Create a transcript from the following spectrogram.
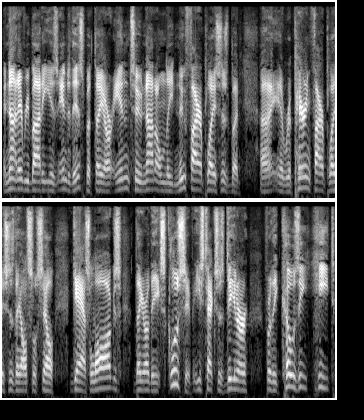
and not everybody is into this, but they are into not only new fireplaces, but uh, repairing fireplaces. They also sell gas logs. They are the exclusive East Texas dealer for the Cozy Heat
